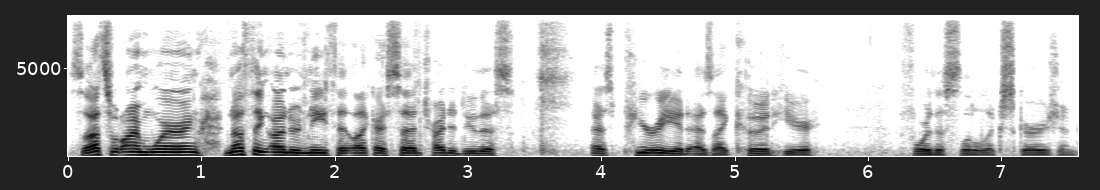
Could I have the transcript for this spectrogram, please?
So that's what I'm wearing. Nothing underneath it. Like I said, try to do this as period as I could here for this little excursion.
